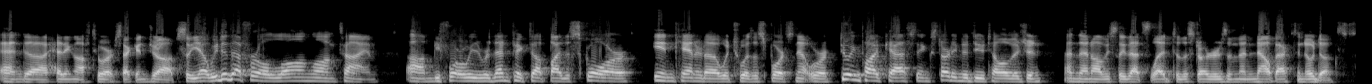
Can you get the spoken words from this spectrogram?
and uh, heading off to our second job. So yeah, we did that for a long, long time um, before we were then picked up by the Score in Canada, which was a sports network, doing podcasting, starting to do television, and then obviously that's led to the starters, and then now back to No Dunks.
